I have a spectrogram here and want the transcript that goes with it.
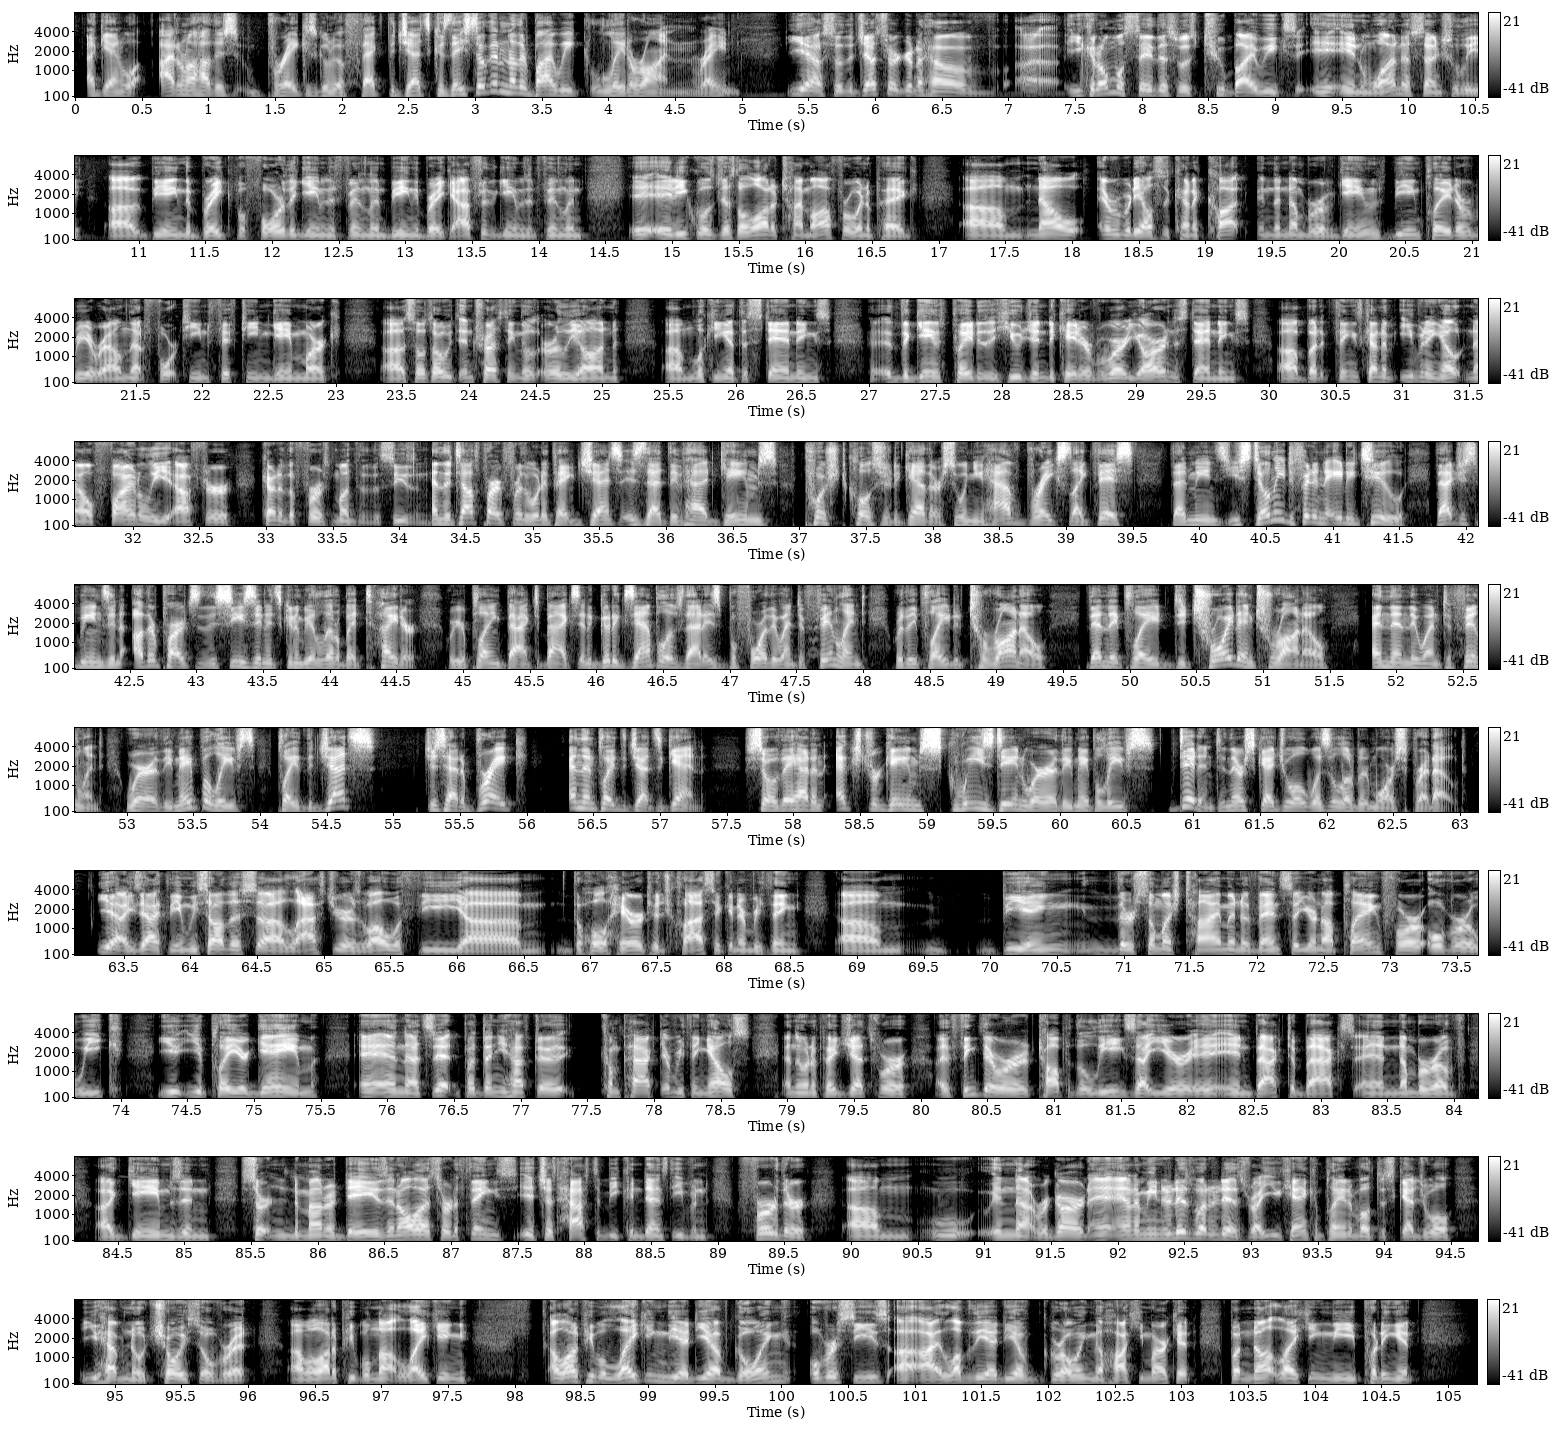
again, well, I don't know how this break is going to affect the Jets because they still get another bye week later on, right? Yeah, so the Jets are going to have. Uh, you could almost say this was two bye weeks in, in one, essentially, uh, being the break before the games in Finland, being the break after the games in Finland. It, it equals just a lot of time off for Winnipeg. Um, now everybody else is kind of caught in the number of games being played, everybody around that 14, 15 game mark. Uh, so it's always interesting those early on, um, looking at the standings. Uh, the games played is a huge indicator of where you are in the standings, uh, but things kind of evening out now, finally, after kind of the first month of the season. And the tough part for the Winnipeg Jets is that they've had games pushed closer together. So when you have breaks like this, that means you still need to fit in 82. That just means in other parts of the season, it's going to be a little bit tighter where you're playing back to backs. And a good example of that is before they went to Finland, where they played Toronto, then they played Detroit and Toronto, and then they went to Finland, where the Maple Leafs played the Jets, just had a break, and then played the Jets again. So they had an extra game squeezed in where the Maple Leafs didn't, and their schedule was a little bit more spread out. Yeah, exactly, and we saw this uh, last year as well with the um, the whole Heritage Classic and everything. Um, being there's so much time and events that you're not playing for over a week. You you play your game and that's it. But then you have to compact everything else. And the Winnipeg Jets were, I think they were top of the leagues that year in back to backs and number of uh, games in certain amount of days and all that sort of things. It just has to be condensed even further um, in that regard. And, and, I mean, it is what it is, right? You can't complain about the schedule. You have no choice over it. Um, a lot of people not liking a lot of people liking the idea of going overseas. Uh, I love the idea of growing the hockey market, but not liking the putting it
